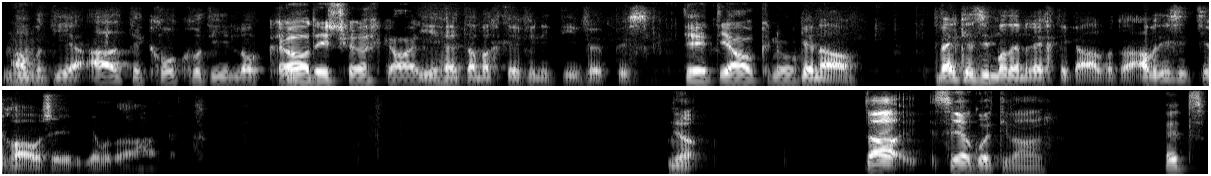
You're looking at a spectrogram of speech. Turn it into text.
Mhm. aber die alte Krokodillocke, Ja, die ist recht geil. die hat einfach definitiv etwas. Die hätte ich auch genommen. Genau. Die Wege sind mir dann recht egal, wo dran, aber die sind sicher auch schön, die, die dranhängen. Ja. Da, sehr gute Wahl. Jetzt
